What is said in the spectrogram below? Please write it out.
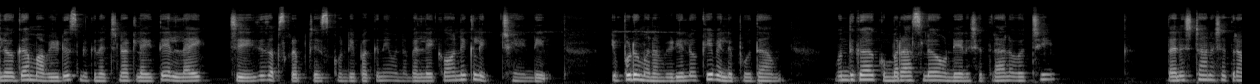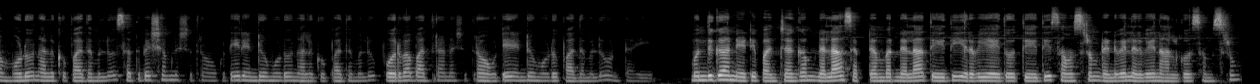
ఈలోగా మా వీడియోస్ మీకు నచ్చినట్లయితే లైక్ చేసి సబ్స్క్రైబ్ చేసుకోండి. పక్కనే ఉన్న బెల్ ఐకాన్ని క్లిక్ చేయండి. ఇప్పుడు మనం వీడియోలోకి వెళ్ళిపోదాం. ముందుగా కుంభరాశిలో ఉండే నక్షత్రాలు వచ్చి ధనిష్టా నక్షత్రం మూడు నాలుగు పదములు సతభిషం నక్షత్రం ఒకటి రెండు మూడు నాలుగు పదములు పూర్వభద్ర నక్షత్రం ఒకటి రెండు మూడు పదములు ఉంటాయి. ముందుగా నేటి పంచాంగం నెల సెప్టెంబర్ నెల తేదీ ఇరవై ఐదో తేదీ సంవత్సరం రెండు వేల ఇరవై నాలుగో సంవత్సరం.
